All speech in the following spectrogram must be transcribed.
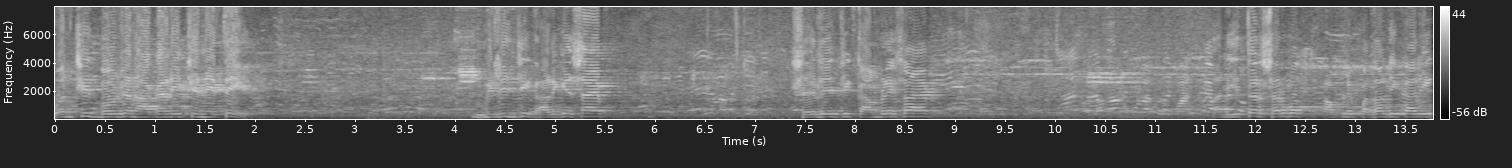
वंचित बहुजन आघाडीचे नेते मिलिंदजी घाडगे साहेब शैलेशजी कांबळे साहेब आणि इतर सर्व आपले पदाधिकारी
